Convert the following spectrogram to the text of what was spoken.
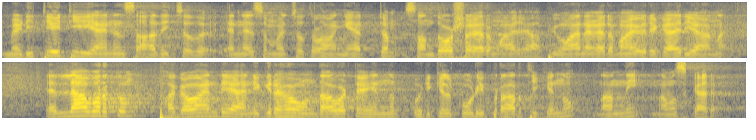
മെഡിറ്റേറ്റ് ചെയ്യാനും സാധിച്ചത് എന്നെ സംബന്ധിച്ചിടത്തോളം അങ്ങേയറ്റം സന്തോഷകരമായ അഭിമാനകരമായ ഒരു കാര്യമാണ്. എല്ലാവർക്കും ഭഗവാന്റെ അനുഗ്രഹം ഉണ്ടാവട്ടെ എന്ന് ഒരിക്കൽ കൂടി പ്രാർത്ഥിക്കുന്നു. നന്ദി നമസ്കാരം.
